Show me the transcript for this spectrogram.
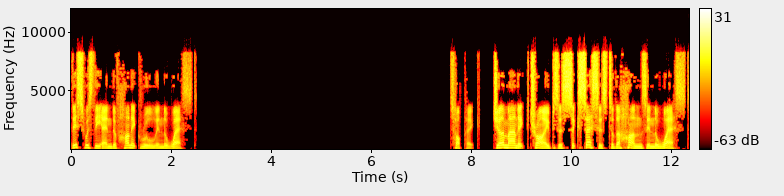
This was the end of Hunnic rule in the West. Germanic tribes as successors to the Huns in the West.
